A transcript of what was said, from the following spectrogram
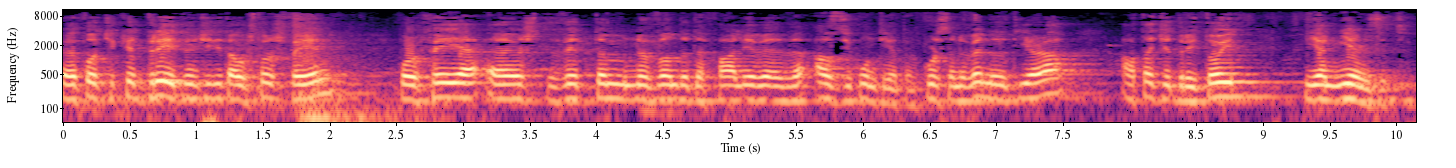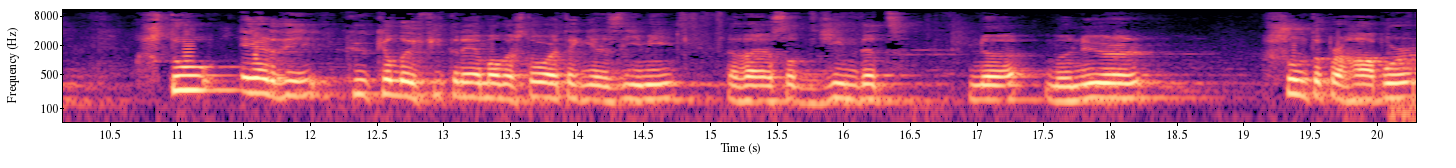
e thotë që ke të drejtën që ti ta ushtrosh fenë, por feja është vetëm në vendet e faljeve dhe asgjëkund tjetër. Kurse në vendet e tjera, ata që drejtojnë janë njerëzit. Kështu erdhi ky kjo lloj fitneje madhështore tek njerëzimi dhe ajo sot gjindet në mënyrë shumë të përhapur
